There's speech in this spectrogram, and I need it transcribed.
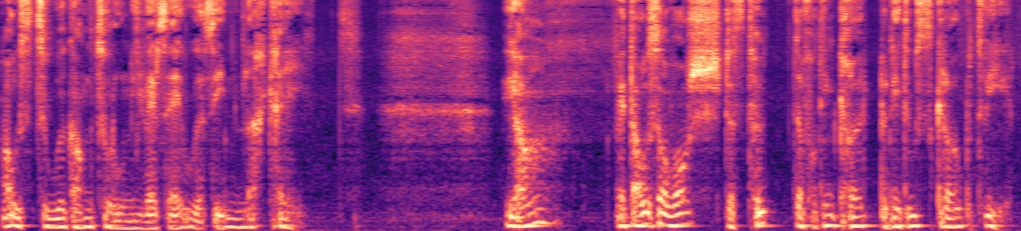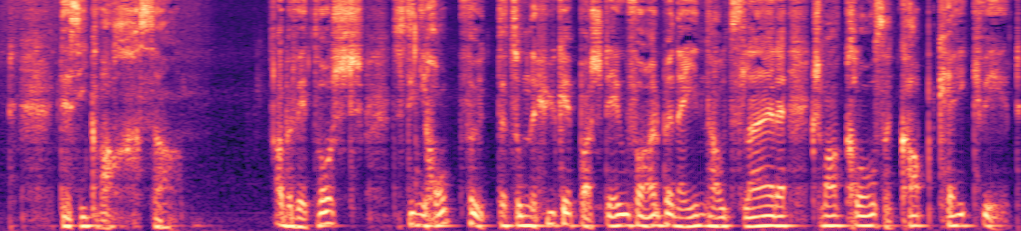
als Zugang zur universellen Sinnlichkeit. Ja, wenn du also willst, dass die Hütte von deinem Körper nicht ausgeraubt wird, dann sei wachsam. Aber wenn du willst, dass deine Kopfhütte zu einem Hüge pastellfarbenen, inhaltsleeren, geschmacklosen Cupcake wird,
